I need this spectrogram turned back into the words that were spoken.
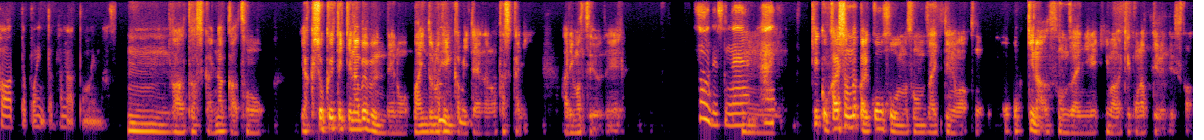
変わったポイントかなと思います。うん、あ確かに。なんかその役職的な部分でのマインドの変化みたいなのは確かにありますよね。そうですね。うんはい。結構会社の中で広報の存在っていうのは大きな存在に今は結構なってるんですか？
